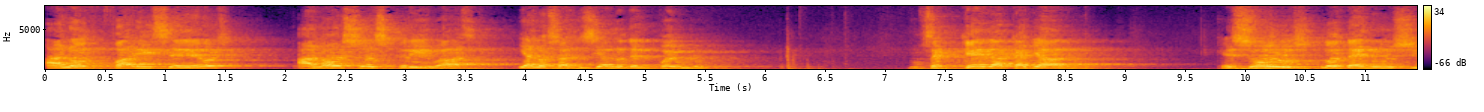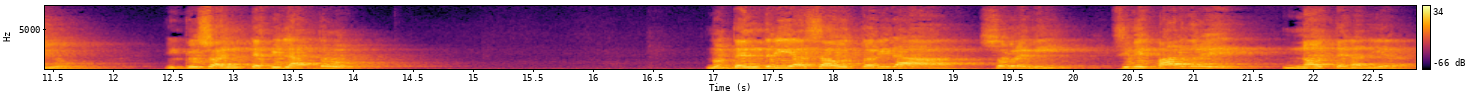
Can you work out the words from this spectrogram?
a los fariseos, a los escribas y a los ancianos del pueblo. No se queda callado. Jesús lo denunció, incluso ante Pilato. No tendrías autoridad sobre mí si mi Padre no te la diera.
